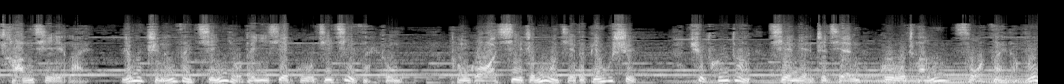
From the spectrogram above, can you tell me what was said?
长期以来，人们只能在仅有的一些古籍记载中，通过细枝末节的标示。去推断千年之前古城所在的位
